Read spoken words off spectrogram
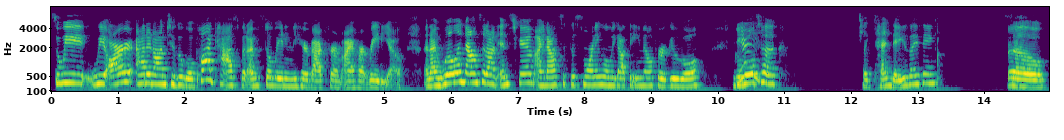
So we we are added on to Google Podcasts, but I'm still waiting to hear back from iHeartRadio. And I will announce it on Instagram. I announced it this morning when we got the email for Google. Google Yay. took like 10 days, I think. So,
